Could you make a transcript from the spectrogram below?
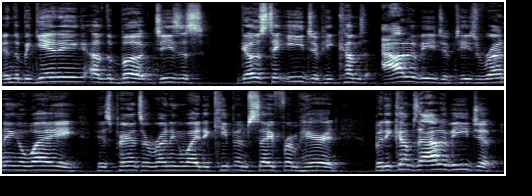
in the beginning of the book, Jesus goes to Egypt. He comes out of Egypt. He's running away. His parents are running away to keep him safe from Herod. But he comes out of Egypt.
